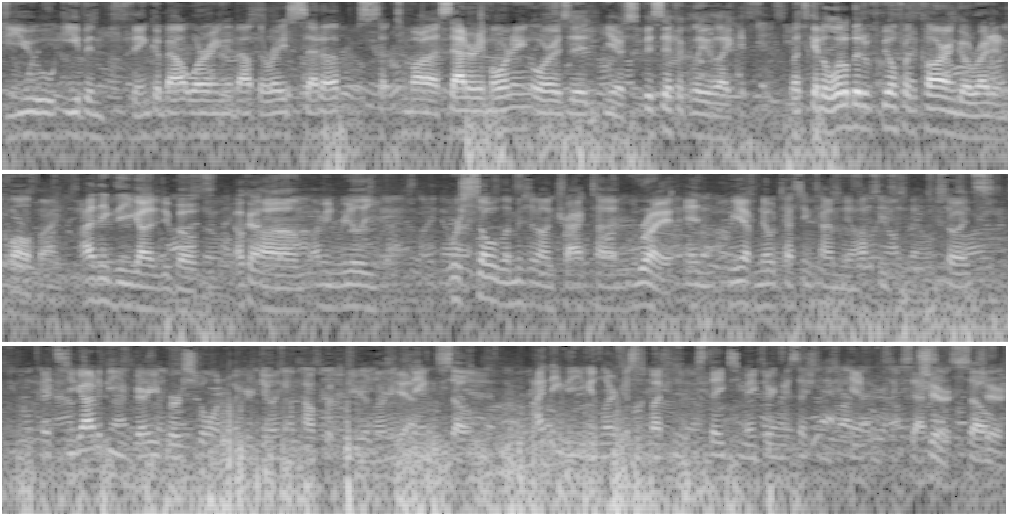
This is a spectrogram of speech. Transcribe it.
Do you even think about worrying about the race setup tomorrow, Saturday morning, or is it you know specifically like let's get a little bit of feel for the car and go right into qualifying? I think that you got to do both. Okay. Um, I mean, really, we're so limited on track time, Right. And we have no testing time in the off season now, so it's it's you got to be very versatile in what you're doing and how quickly you're learning Yeah. things. So I think that you can learn just as much from the mistakes you make during a session as you can from the successes. Sure, so sure.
